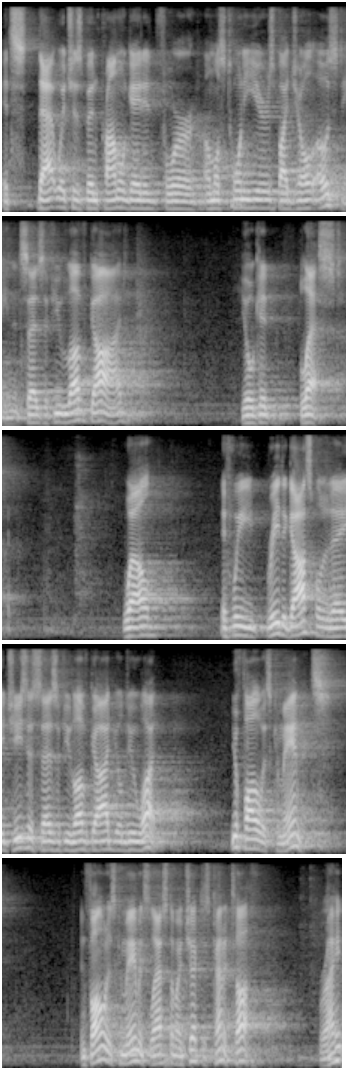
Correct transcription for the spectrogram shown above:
It's that which has been promulgated for almost 20 years by Joel Osteen. It says, if you love God, you'll get blessed. Well, if we read the gospel today, Jesus says, if you love God, you'll do what? You'll follow his commandments. And following his commandments, last time I checked, is kind of tough, right?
